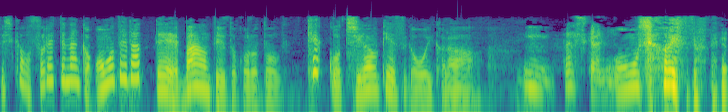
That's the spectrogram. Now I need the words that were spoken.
でしかもそれってなんか表立ってバーンっていうところと結構違うケースが多いから、うん、確かに。面白いですよね。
